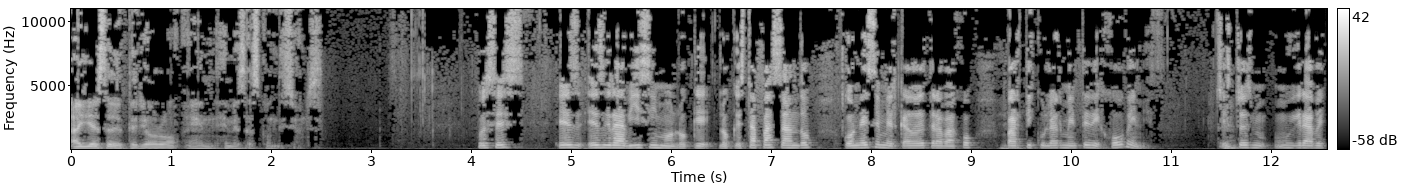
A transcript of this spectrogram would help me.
hay ese deterioro en, en esas condiciones. Pues es, es, es gravísimo lo que, lo que está pasando con ese mercado de trabajo, particularmente de jóvenes. Esto es muy grave.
